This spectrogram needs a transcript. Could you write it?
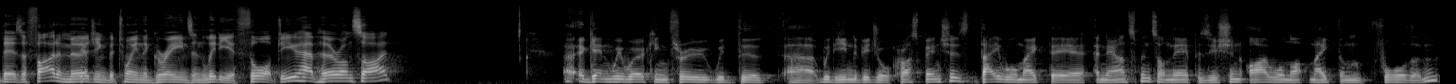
There's a fight emerging between the Greens and Lydia Thorpe. Do you have her on side? Uh, Again, we're working through with the uh, with the individual crossbenchers. They will make their announcements on their position. I will not make them for them,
